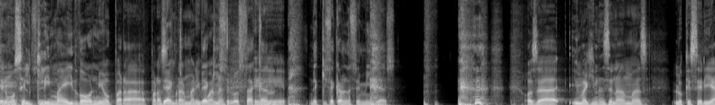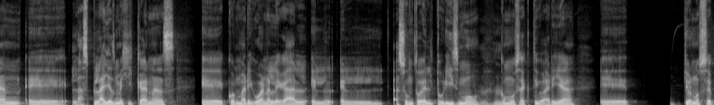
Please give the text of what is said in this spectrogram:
tenemos el sí. clima idóneo para, para De aquí- sembrar De marihuana. aquí se lo sacan. Eh, De aquí sacaron las semillas. O sea, imagínense nada más lo que serían eh, las playas mexicanas eh, con marihuana legal, el, el asunto del turismo, cómo se activaría. Eh, yo no sé,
